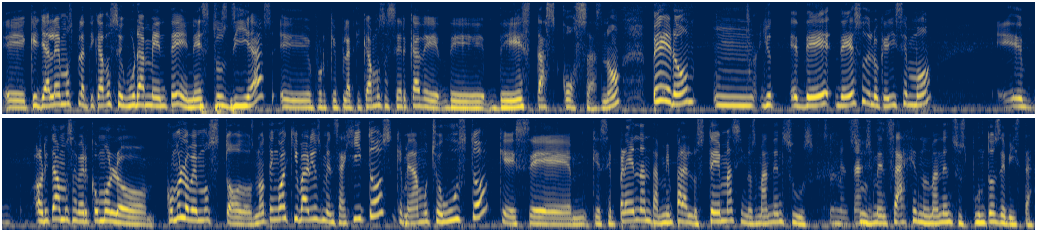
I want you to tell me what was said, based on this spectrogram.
eh, que ya la hemos platicado seguramente en estos días, eh, porque platicamos acerca de, de- de estas cosas, ¿no? Pero mm, yo, eh, de, de eso, de lo que dice Mo, eh, ahorita vamos a ver cómo lo, cómo lo vemos todos, ¿no? Tengo aquí varios mensajitos que me da mucho gusto que se, que se prendan también para los temas y nos manden sus, Sus mensajes. sus mensajes, nos manden sus puntos de vista.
